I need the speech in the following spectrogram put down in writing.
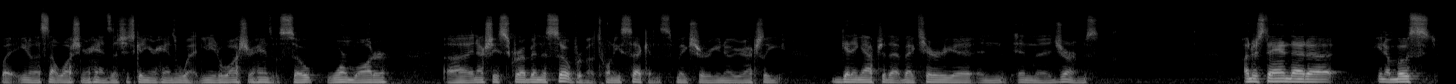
But you know that's not washing your hands. That's just getting your hands wet. You need to wash your hands with soap, warm water, uh, and actually scrub in the soap for about 20 seconds. Make sure you know you're actually getting after that bacteria and, the germs. Understand that uh, you know most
